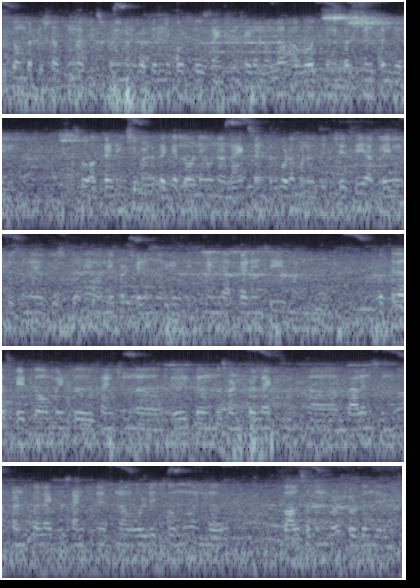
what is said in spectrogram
ప్రభుత్వం ప్రతిష్టాత్మకంగా తీసుకొని మనకు పద్దెనిమిది కోర్టు శాంక్షన్ చేయడం వల్ల ఆ వర్క్స్ని పరిశీలించడం జరిగింది. సో అక్కడి నుంచి మన దగ్గరలోనే ఉన్న నాక్ సెంటర్ కూడా మనం విజిట్ చేసి అక్కడ ఏమేమి చూస్తున్నాయో చూసుకొని అవన్నీ కూడా చేయడం జరిగింది. అండ్ అక్కడి నుంచి మనం కొత్తగా స్టేట్ గవర్నమెంట్ శాంక్షన్ ఏదైతే ఉందో సెవెంటీ ఫైవ్ ల్యాక్స్ బ్యాలెన్స్ ఉందో ఆ ఫైవ్ ల్యాక్స్ శాంక్షన్ చేసిన old age home and Balasadan కూడా చూడడం జరిగింది.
